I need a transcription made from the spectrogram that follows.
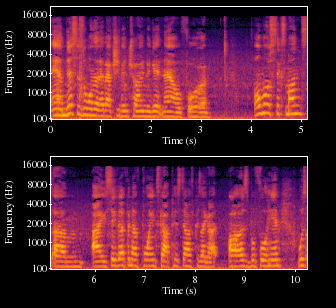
And this is the one that I've actually been trying to get now for almost six months. Um, I saved up enough points, got pissed off because I got Oz beforehand, was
